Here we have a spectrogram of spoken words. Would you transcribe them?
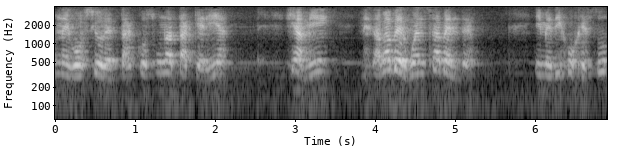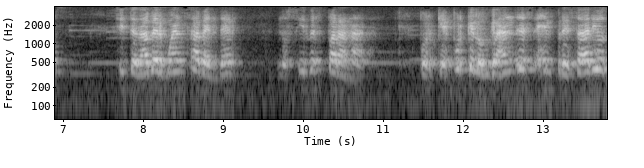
un negocio de tacos, una taquería, y a mí me daba vergüenza vender. Y me dijo Jesús, si te da vergüenza vender, no sirves para nada. ¿Por qué? Porque los grandes empresarios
